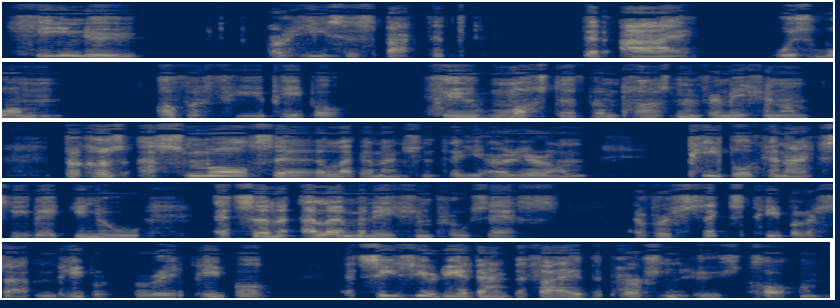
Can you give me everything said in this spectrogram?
he knew or he suspected that I was one of a few people who must have been passing information on. Because a small cell, like I mentioned to you earlier on, people can actually, like, you know, it's an elimination process. If there's six people or seven people or eight people, it's easier to identify the person who's talking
